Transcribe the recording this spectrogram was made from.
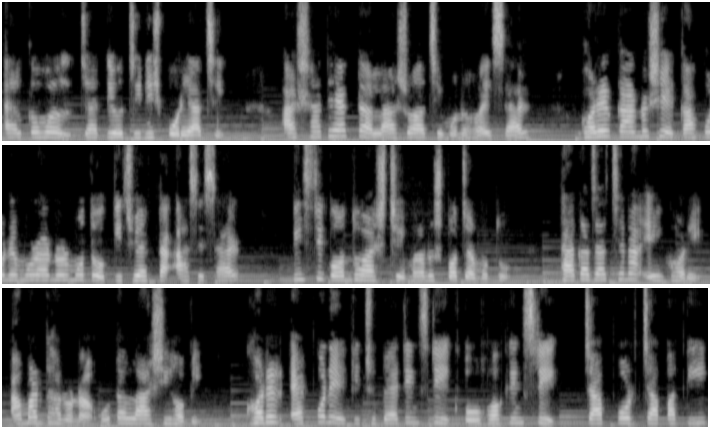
অ্যালকোহল জাতীয় জিনিস পড়ে আছে। আর সাথে একটা লাশও আছে মনে হয়, স্যার। ঘরের কার্নশে কাপড়ে মোড়ানোর মতো কিছু একটা আছে, স্যার। বৃষ্টি গন্ধ আসছে, মানুষ পচার মতো। থাকা যাচ্ছে না এই ঘরে। আমার ধারণা, ওটা লাশই হবে। ঘরের এক কোণে কিছু ব্যাটিং স্টিক ও হকিং স্টিক, চাপড়, চাপাতি,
